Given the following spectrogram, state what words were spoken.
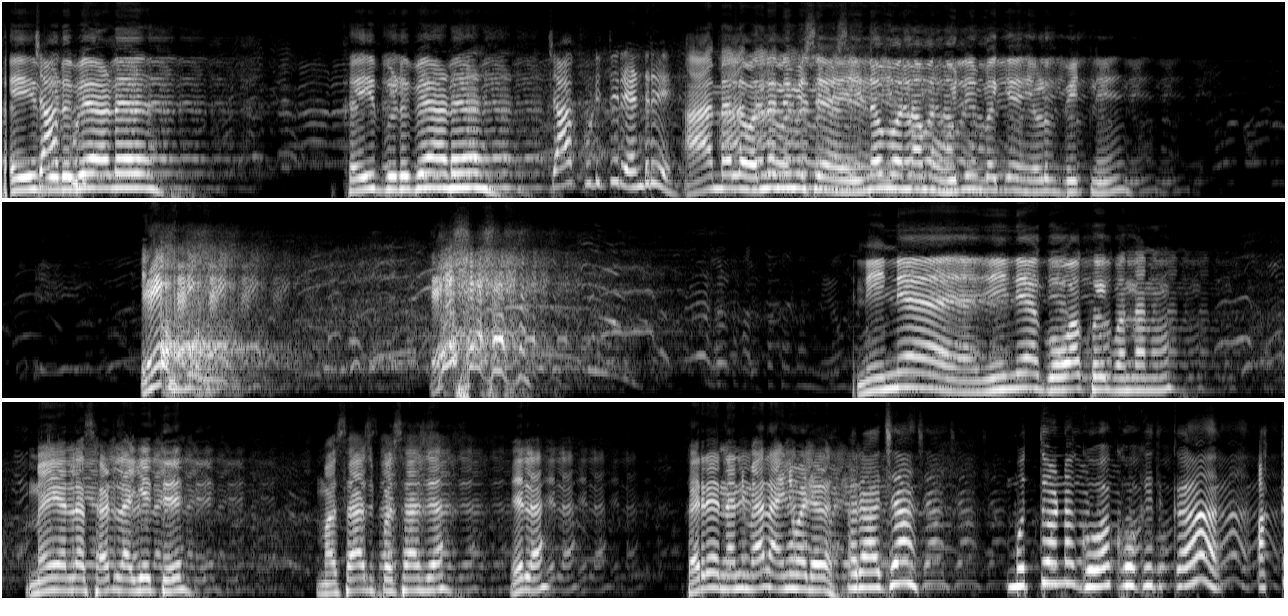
ಕೈ ಬಿಡಬೇಡ. ಕೈ ಬಿಡಬೇಡ ಚಾ ಕುಡಿತೀರೇನ್ರಿ? ಆಮೇಲೆ ಒಂದೇ ನಿಮಿಷ ಇನ್ನೊಬ್ಬ ನಮ್ಮ ಹುಲಿನ ಬಗ್ಗೆ ಹೇಳುದ್ ಬಿಟ್ನಿ. ನಿನ್ನೆ ನಿನ್ನೆ ಗೋವಾಕ್ ಹೋಗಿ ಬಂದಾನು. ಮೈ ಎಲ್ಲ ಸಡ್ಲ್ ಆಗೈತಿ. ಮಸಾಜ್ ಪಸಾಜ ಇಲ್ಲ ಕರೆ ನನ್ನ ಮೇಲೆ ಆಯ್ನಿ ಮಾಡಿ ಹೇಳ. ರಾಜ ಮುತ್ತು ಅಣ್ಣ ಗೋವಾಕ್ ಹೋಗಿದ್ಕ ಅಕ್ಕ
